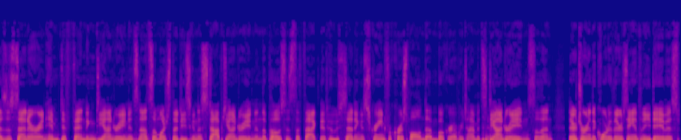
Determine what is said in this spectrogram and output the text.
as a center and him defending DeAndre Ayton, it's not so much that he's going to stop DeAndre Ayton in the post. It's the fact that who's setting a screen for Chris Paul and Devin Booker every time? It's yeah. DeAndre Ayton. So then they're turning the corner. There's Anthony Davis,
